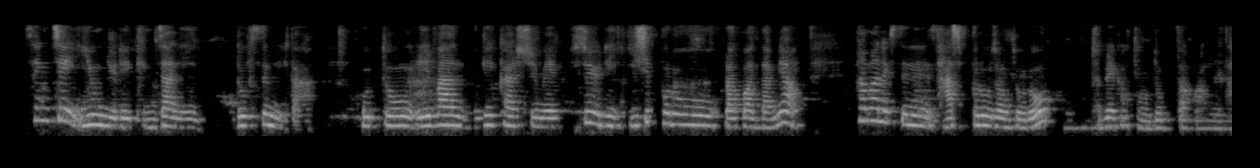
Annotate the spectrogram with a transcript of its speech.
생체 이용률이 굉장히 높습니다. 보통 일반 무기칼슘의 흡수율이 20%라고 한다면 파마넥스는 40% 정도로 두 배가 더 높다고 합니다.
